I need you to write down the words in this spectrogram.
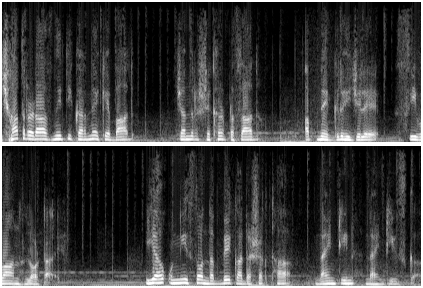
छात्र राजनीति करने के बाद चंद्रशेखर प्रसाद अपने गृह ज़िले सीवान लौट आए। यह 1990 का दशक था 1990s का।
